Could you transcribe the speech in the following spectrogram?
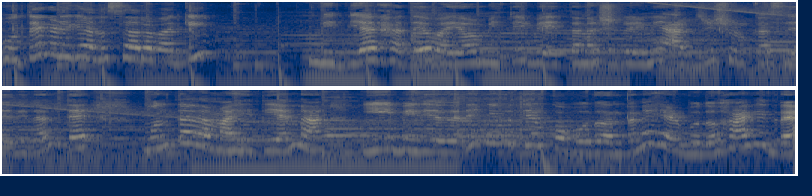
ಹುದ್ದೆಗಳಿಗೆ ಅನುಸಾರವಾಗಿ ವಿದ್ಯಾರ್ಹತೆ, ವಯೋಮಿತಿ, ವೇತನ ಶ್ರೇಣಿ, ಅರ್ಜಿ ಶುಲ್ಕ ಸೇರಿದಂತೆ ಮುಂತಾದ ಮಾಹಿತಿಯನ್ನ ಈ ವಿಡಿಯೋದಲ್ಲಿ ನೀವು ತಿಳ್ಕೊಬಹುದು ಅಂತಾನೆ ಹೇಳ್ಬೋದು. ಹಾಗಿದ್ರೆ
